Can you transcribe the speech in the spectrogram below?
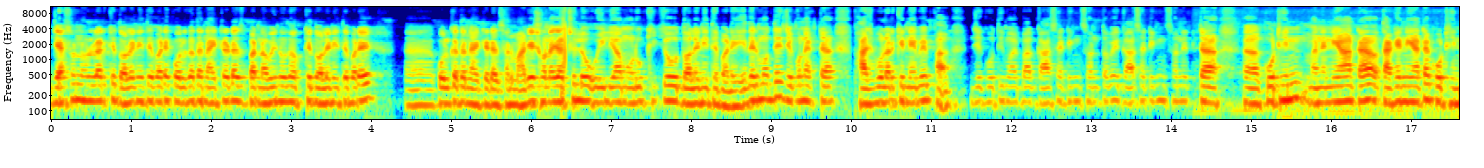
জ্যাসন হোল্ডারকে দলে নিতে পারে কলকাতা নাইট রাইডার্স বা নবীনুল হককে দলে নিতে পারে কলকাতা নাইট রাইডার্স। আর মাঝে শোনা যাচ্ছিল উইলিয়াম অরুকিকেও দলে নিতে পারে। এদের মধ্যে যে কোনো একটা ফাস্ট বোলারকে নেবে। যে গতিময় বা গাস অ্যাটিংসন তবে গাস অ্যাটিংসনেরটা কঠিন মানে নেওয়াটা তাকে নেওয়াটা কঠিন,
